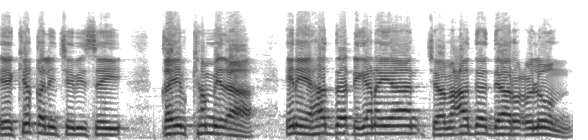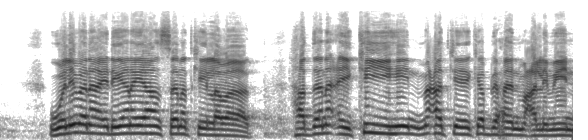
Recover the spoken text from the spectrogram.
ee ka qalin jebisay qayb ka mid ah inay hadda dhiganayaan jaamacadda daaruculuum welibana ay dhiganayaan sannadkii labaad. Haddana ay ka yihiin macadkii ay ka baxeen macallimiin.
